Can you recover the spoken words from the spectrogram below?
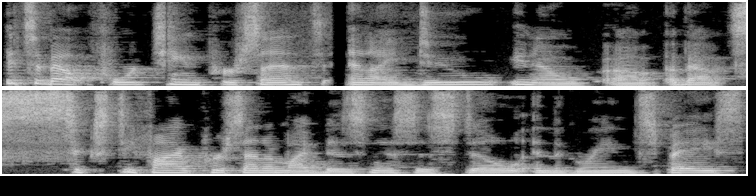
it's about 14%. And I do, you know, uh, about 65% of my business is still in the green space,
